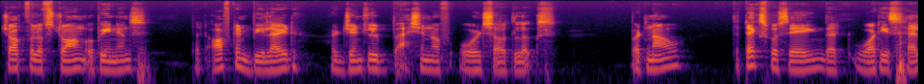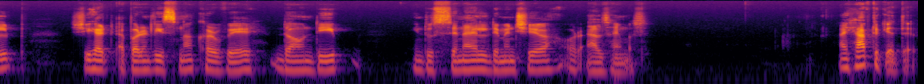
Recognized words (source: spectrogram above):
chock full of strong opinions that often belied her gentle passion of old South looks. But now, the text was saying that what is help, she had apparently snuck her way down deep into senile dementia or Alzheimer's. I have to get there.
